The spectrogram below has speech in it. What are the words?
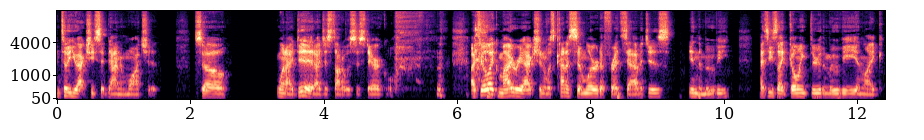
until you actually sit down and watch it. So when I did, I just thought it was hysterical. I feel like my reaction was kind of similar to Fred Savage's in the movie, as he's like going through the movie and like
